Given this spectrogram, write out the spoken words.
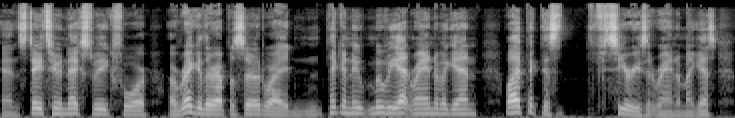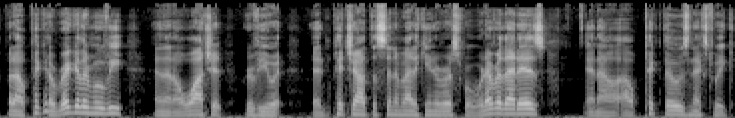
And stay tuned next week for a regular episode where I pick a new movie at random again. Well, I picked this series at random, I guess, but I'll pick a regular movie and then I'll watch it, review it, and pitch out the cinematic universe for whatever that is, and I'll, I'll pick those next week.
